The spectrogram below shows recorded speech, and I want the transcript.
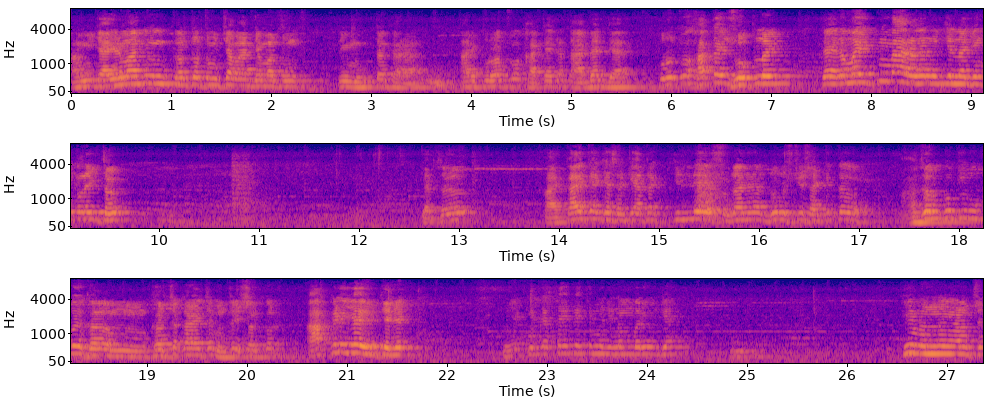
आम्ही जाहीर मागणी करतो तुमच्या माध्यमातून. ती मुक्त करा आणि पुरातत्व खात्याच्या ताब्यात द्या. पुरातत्व खातंही झोपलंय. त्याला माहीत नाही महाराजांनी किल्ला जिंकला इथं. त्याचं काय काय त्याच्यासाठी? आता किल्ले सुधारण्या दुरुस्तीसाठी तर हजार कोटी रुपये ख- खर्च करायचं म्हणतोय सरकार. आकडे जाहीर केलेत. म्हणजे किल्ल्याचा त्याच्यामध्ये नंबर येऊ द्या. हे म्हणणं आहे आमचं.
